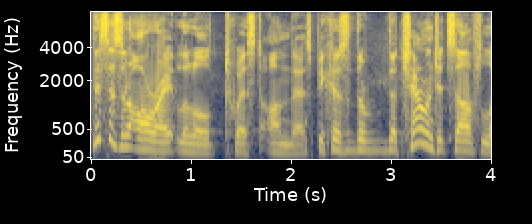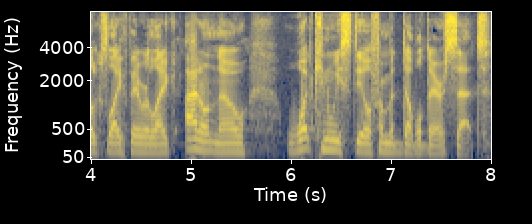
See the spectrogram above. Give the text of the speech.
This is an all right little twist on this because the the challenge itself looks like they were like, I don't know, what can we steal from a double dare set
